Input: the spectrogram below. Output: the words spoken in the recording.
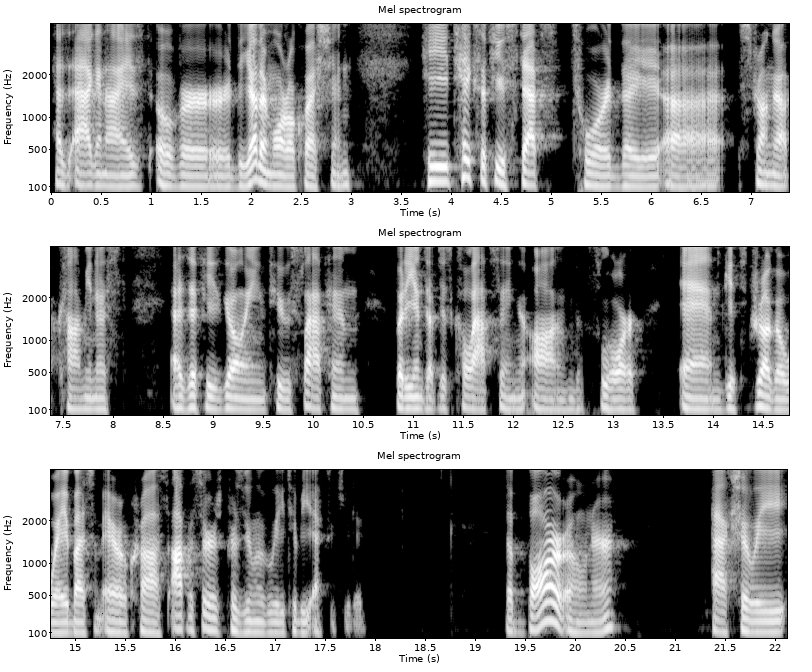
has agonized over the other moral question, he takes a few steps toward the uh, strung up communist as if he's going to slap him, but he ends up just collapsing on the floor and gets drug away by some Arrow-Cross officers, presumably to be executed. The bar owner actually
